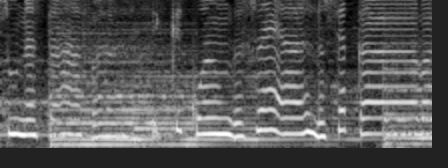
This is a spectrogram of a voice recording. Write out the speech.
Es una estafa y que cuando es real no se acaba.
